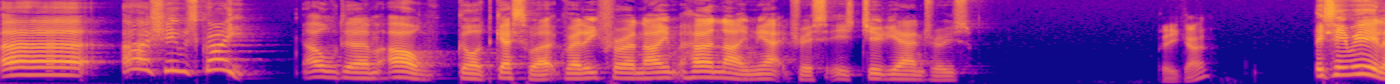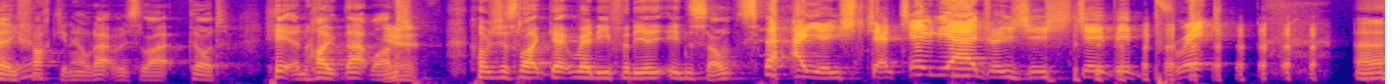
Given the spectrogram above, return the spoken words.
Uh, oh, she was great. Old, um, oh God, guesswork. Ready for her name? Her name, the actress, is Julie Andrews. There you go. Is it really? Fucking hell, that was like God. Hit and hope that one. Yeah. I was just like, get ready for the insults. you st- Julie Andrews, you stupid prick. uh,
